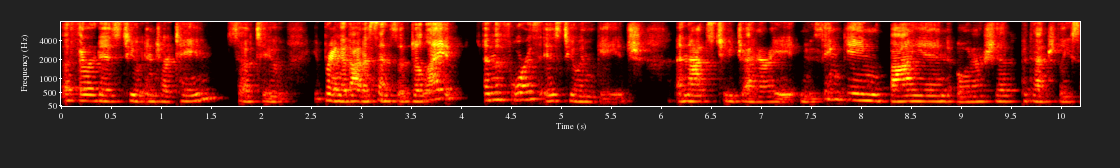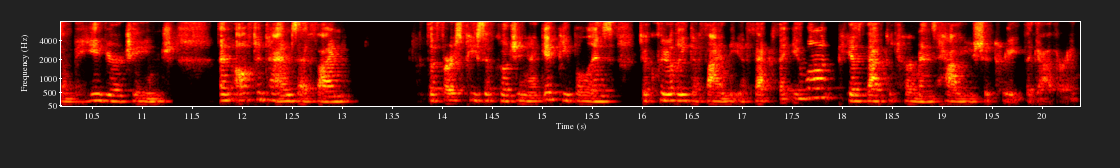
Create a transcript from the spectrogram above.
The third is to entertain, so to bring about a sense of delight. And the fourth is to engage, and that's to generate new thinking, buy in, ownership, potentially some behavior change. And oftentimes I find the first piece of coaching I give people is to clearly define the effect that you want, because that determines how you should create the gathering.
